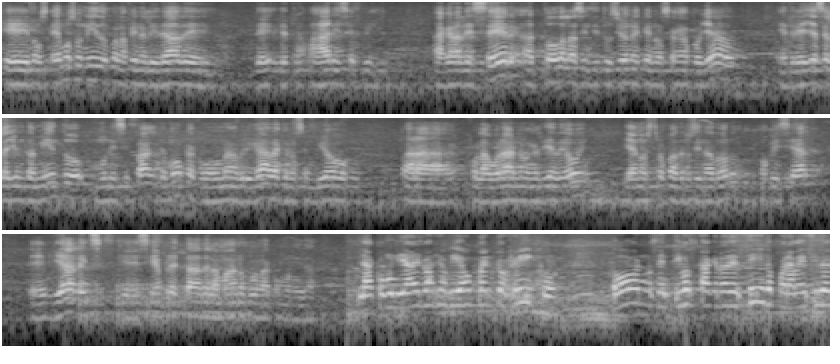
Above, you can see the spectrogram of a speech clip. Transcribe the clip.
que nos hemos unido con la finalidad de trabajar y servir. Agradecer a todas las instituciones que nos han apoyado, entre ellas el Ayuntamiento Municipal de Moca con una brigada que nos envió para colaborarnos en el día de hoy y a nuestro patrocinador oficial, eh, Vialex, que siempre está de la mano con la comunidad. La comunidad del barrio Viejo Puerto Rico, oh, nos sentimos agradecidos por haber sido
